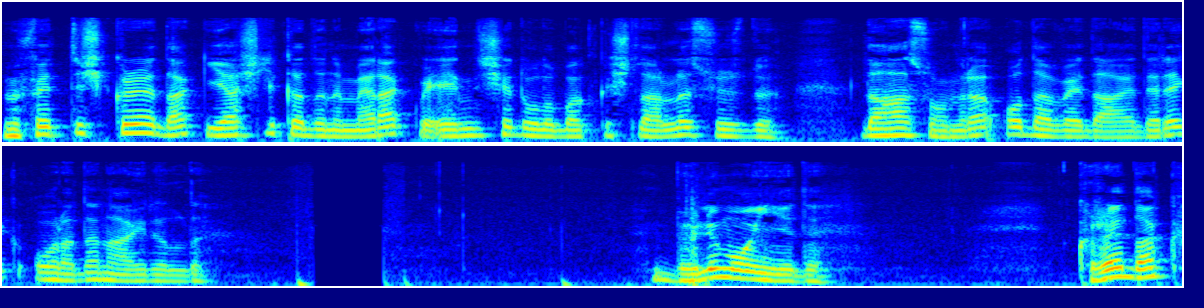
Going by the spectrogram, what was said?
Müfettiş Craddock yaşlı kadını merak ve endişe dolu bakışlarla süzdü. Daha sonra o da veda ederek oradan ayrıldı. Bölüm 17 Craddock,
